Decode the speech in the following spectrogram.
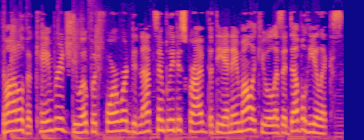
The model the Cambridge duo put forward did not simply describe the DNA molecule as a double helix.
